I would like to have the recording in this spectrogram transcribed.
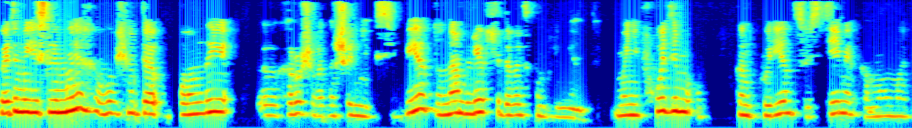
Поэтому если мы, в общем-то, полны э, хорошего отношения к себе, то нам легче давать комплименты. Мы не входим в конкуренцию с теми, кому мы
